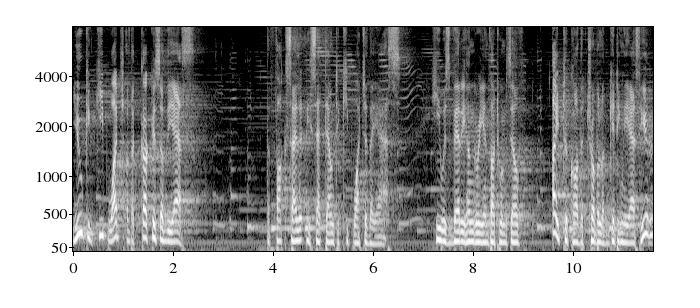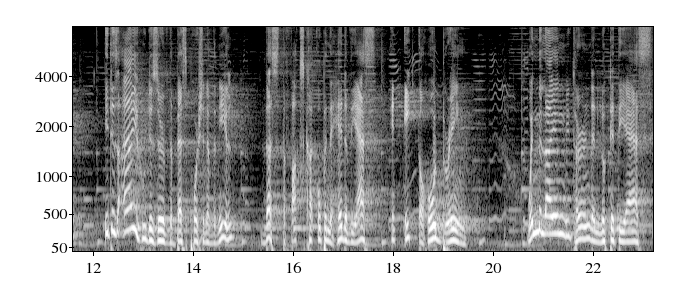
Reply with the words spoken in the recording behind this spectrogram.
You can keep watch of the carcass of the ass. The fox silently sat down to keep watch of the ass. He was very hungry and thought to himself, I took all the trouble of getting the ass here. It is I who deserve the best portion of the meal. Thus the fox cut open the head of the ass and ate the whole brain. When the lion returned and looked at the ass,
